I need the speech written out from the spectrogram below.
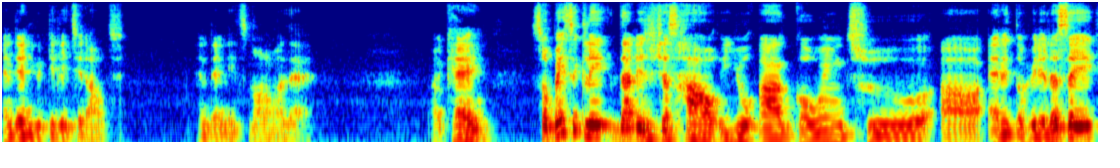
and then you delete it out and then it's no longer there. Okay? So basically that is just how you are going to uh, edit the video. Let's say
